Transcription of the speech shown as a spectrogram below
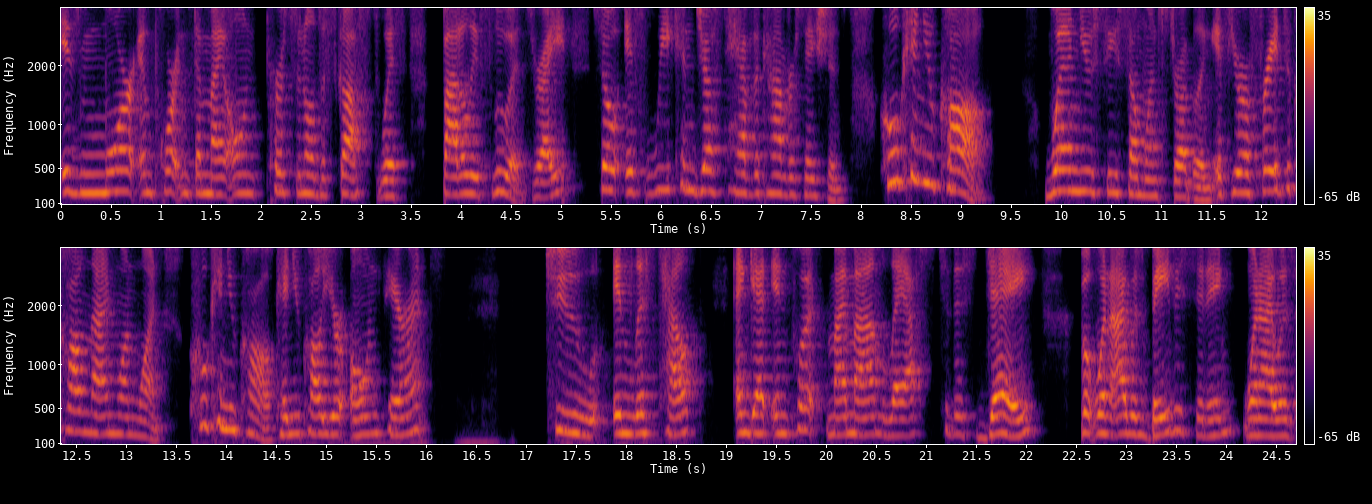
is more important than my own personal disgust with bodily fluids, right? So if we can just have the conversations, who can you call when you see someone struggling? If you're afraid to call 911, who can you call? Can you call your own parents to enlist help? and get input. My mom laughs to this day, but when I was babysitting, when I was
